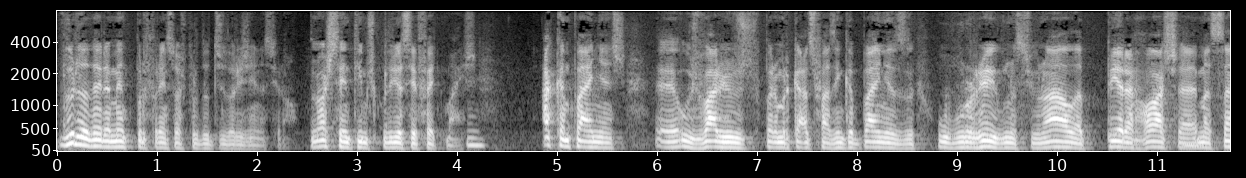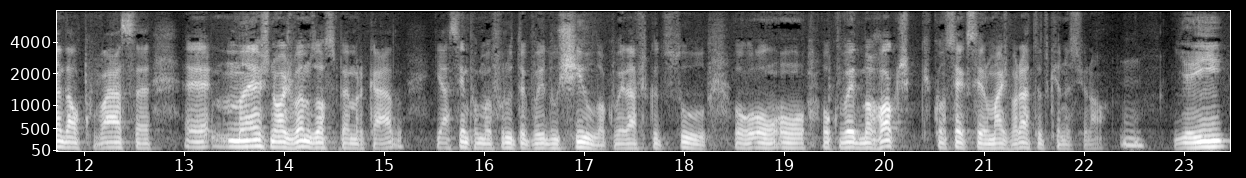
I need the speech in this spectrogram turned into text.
verdadeiramente preferência aos produtos de origem nacional. Nós sentimos que poderia ser feito mais. Há campanhas, eh, os vários supermercados fazem campanhas, o borrego nacional, a pera rocha, a maçã da alcovaça, eh, mas nós vamos ao supermercado e há sempre uma fruta que veio do Chile, ou que veio da África do Sul, ou, ou, ou, ou que veio de Marrocos, que consegue ser mais barata do que a nacional. Hum. E aí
